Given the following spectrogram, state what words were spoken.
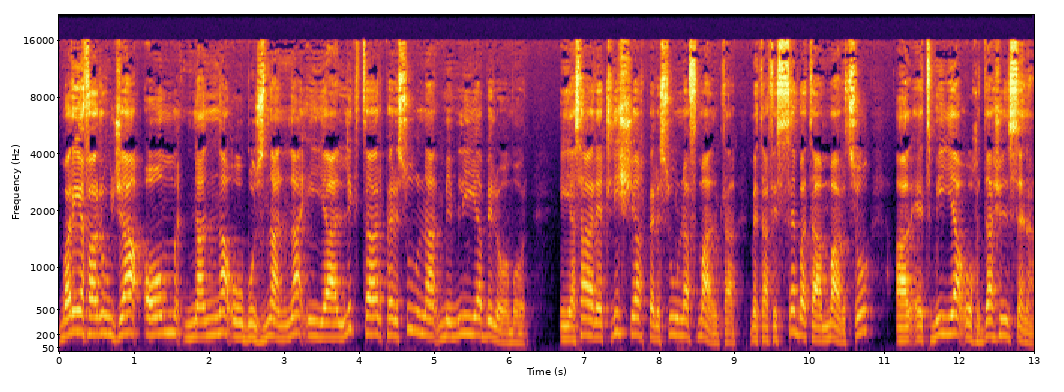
Maria Farrugia, omm, nanna u bużnanna hija l-iktar persuna mimlija bil-għomor Hija saret l-ixjah persuna f'Malta meta fis-seba' ta' Marzu għalqet 111-il sena.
